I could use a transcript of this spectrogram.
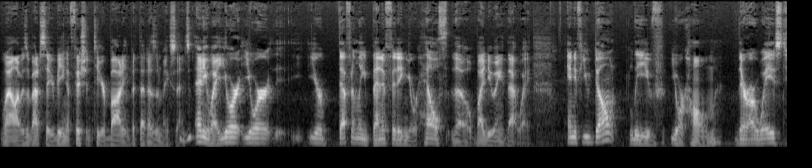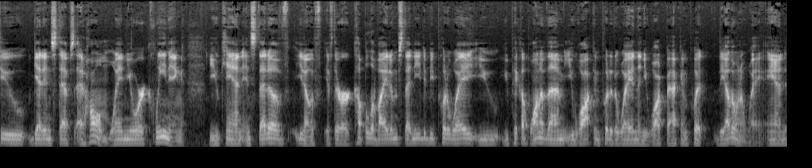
Well, I was about to say you're being efficient to your body, but that doesn't make sense. Anyway, you're you're you're definitely benefiting your health though by doing it that way. And if you don't leave your home, there are ways to get in steps at home when you're cleaning. You can instead of you know if, if there are a couple of items that need to be put away, you you pick up one of them, you walk and put it away, and then you walk back and put the other one away. And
